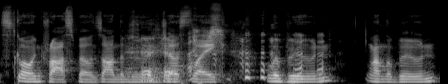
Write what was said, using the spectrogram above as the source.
skull and crossbones on the moon, just like Laboon on Laboon.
